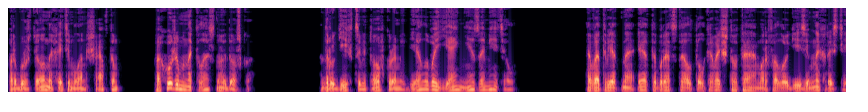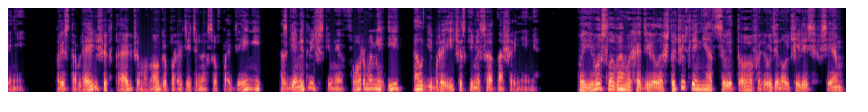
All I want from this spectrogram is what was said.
пробужденных этим ландшафтом, похожим на классную доску. Других цветов, кроме белого, я не заметил. В ответ на это брат стал толковать что-то о морфологии земных растений, представляющих также много поразительных совпадений с геометрическими формами и алгебраическими соотношениями. По его словам выходило, что чуть ли не от цветов люди научились всем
